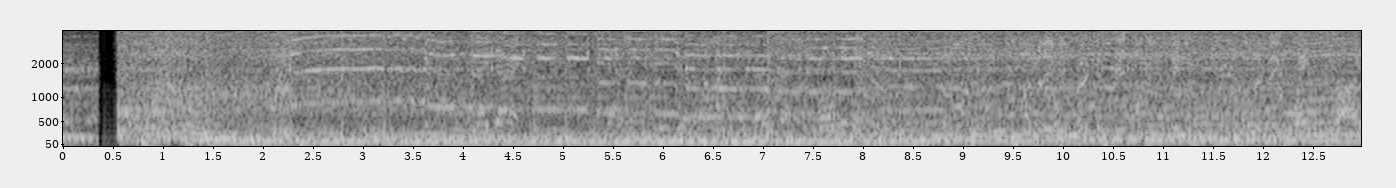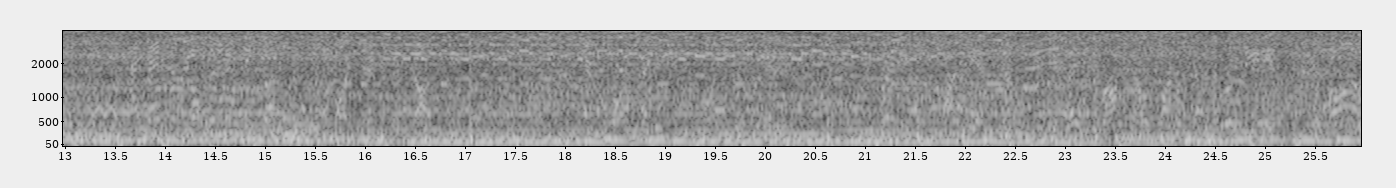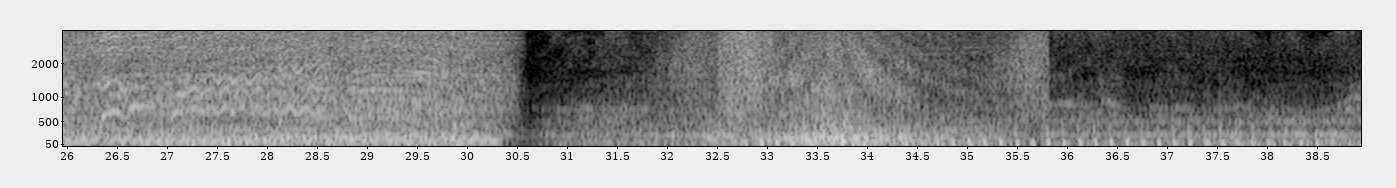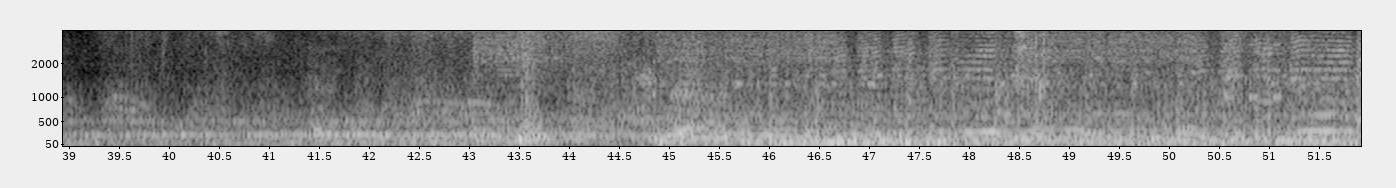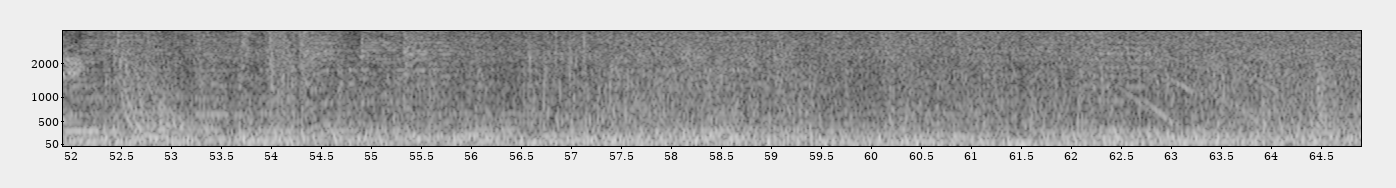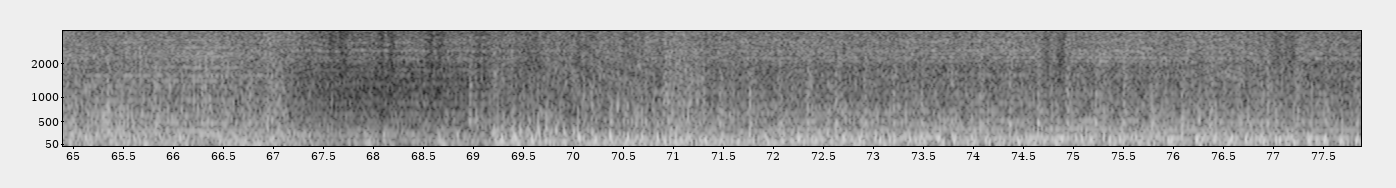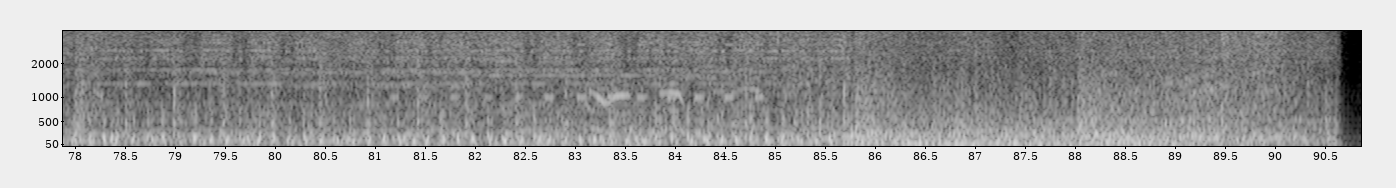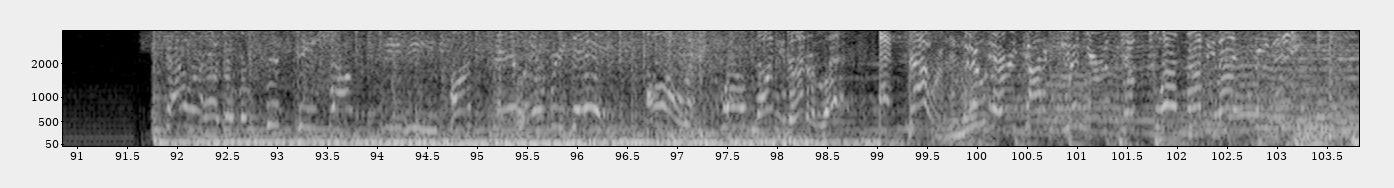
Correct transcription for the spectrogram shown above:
over 15,000 CDs on sale every day, all at $12.99 or less. At Tower, the new Harry Connick Jr. is just $12.99 CD.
